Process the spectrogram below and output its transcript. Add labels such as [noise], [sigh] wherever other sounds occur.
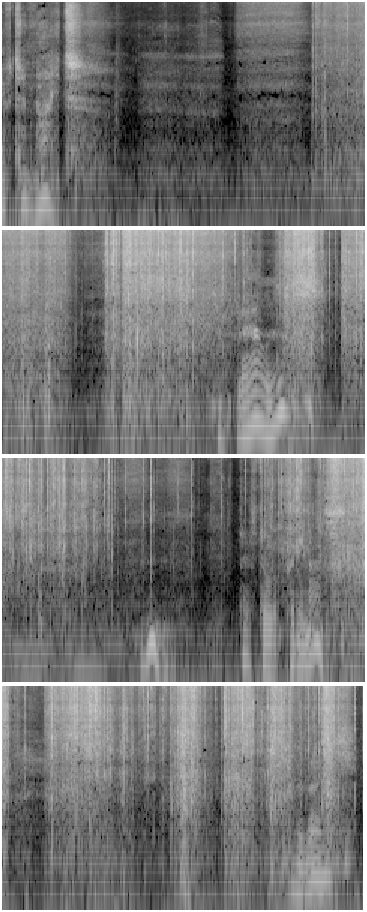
have tonight? Some flowers. Hmm. Those still look pretty nice. Are those?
